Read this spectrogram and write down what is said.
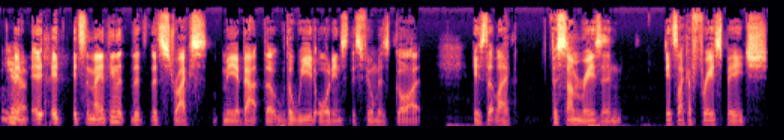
Yeah. it, it, it it's the main thing that, that that strikes me about the the weird audience this film has got is that like for some reason it's like a free speech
